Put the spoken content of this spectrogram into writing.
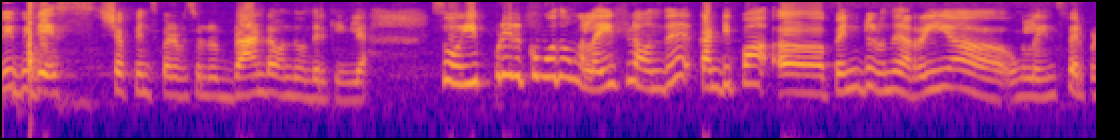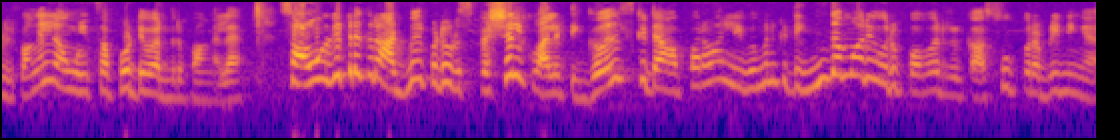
V B days chef inspire சொல்லிட்டு பிராண்டை வந்து வந்திருக்கீங்க. இல்லையா ஸோ இப்படி இருக்கும்போது உங்க லைஃப்ல வந்து கண்டிப்பா பெண்கள் வந்து நிறைய உங்களை இன்ஸ்பயர் பண்ணிருப்பாங்க இல்ல உங்களுக்கு சப்போர்ட்டிவா இருந்திருப்பாங்கல்ல? ஸோ அவங்க கிட்ட இருக்கிற அட்மைர் பண்ண ஒரு ஸ்பெஷல் குவாலிட்டி கேர்ள்ஸ் கிட்ட அப்புறம் இல்லை விமன் கிட்ட இந்த மாதிரி ஒரு பவர் இருக்கா? சூப்பர் அப்படின்னு நீங்க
